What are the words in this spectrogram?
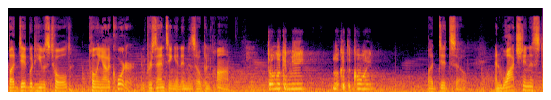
Bud did what he was told, pulling out a quarter and presenting it in his open palm. Don't look at me. Look at the coin. Bud did so. and watched in, ast-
